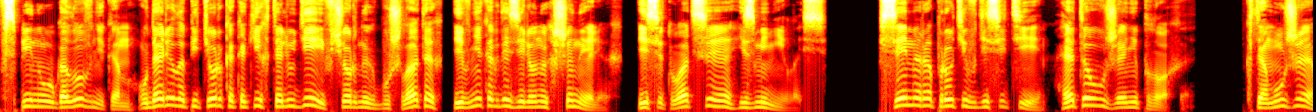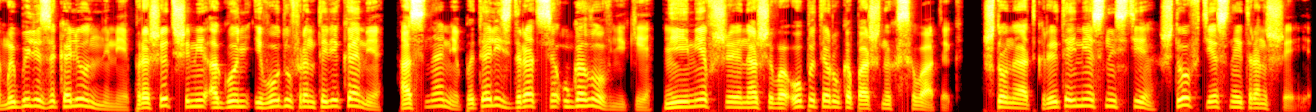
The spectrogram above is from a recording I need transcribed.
В спину уголовникам ударила пятерка каких-то людей в черных бушлатах и в некогда зеленых шинелях, и ситуация изменилась. Семеро против десяти – это уже неплохо. К тому же мы были закаленными, прошедшими огонь и воду фронтовиками, а с нами пытались драться уголовники, не имевшие нашего опыта рукопашных схваток, что на открытой местности, что в тесной траншее.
